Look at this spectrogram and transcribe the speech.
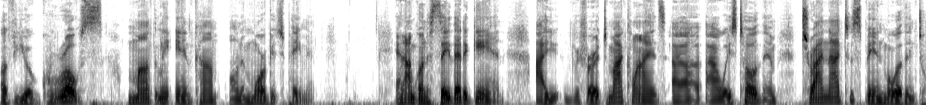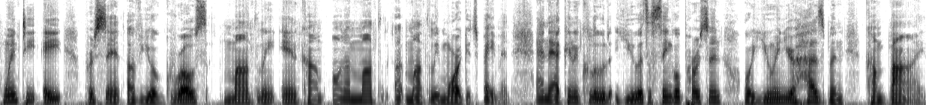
of your gross monthly income on a mortgage payment. And I'm going to say that again. I referred to my clients, uh, I always told them try not to spend more than 28% of your gross monthly income on a month, a monthly mortgage payment. And that can include you as a single person or you and your husband combined.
